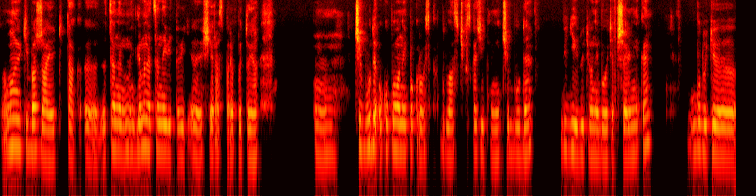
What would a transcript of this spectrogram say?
Планують і бажають. Так, е, це не, для мене це не відповідь. Е, Ще раз перепитую. Чи буде окупований Покровськ? Будь ласка, скажіть мені, чи буде? Відійдуть вони будуть отшельники, будуть е,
